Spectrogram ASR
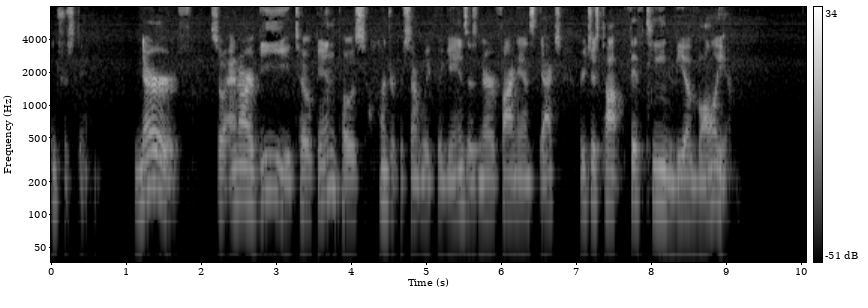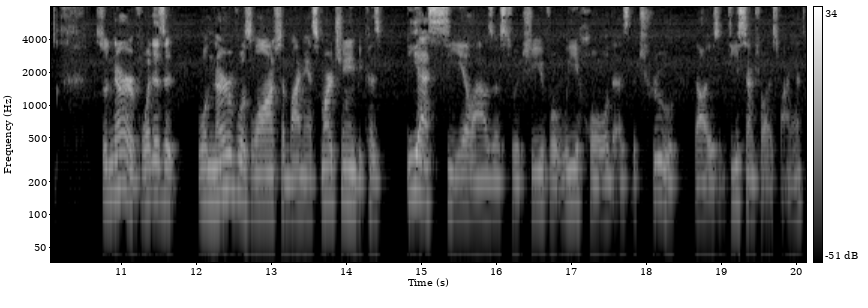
Interesting. Nerve. So NRV token posts 100% weekly gains as Nerve Finance DEX reaches top 15 via volume. So Nerve, what is it well, Nerve was launched on Binance Smart Chain because BSC allows us to achieve what we hold as the true values of decentralized finance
